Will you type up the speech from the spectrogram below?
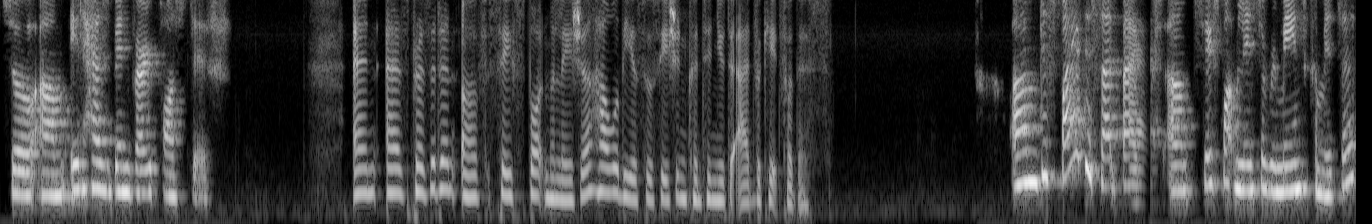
So um, it has been very positive. And as president of Safe Sport Malaysia, how will the association continue to advocate for this? Um, despite the setbacks, um, Safe Sport Malaysia remains committed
